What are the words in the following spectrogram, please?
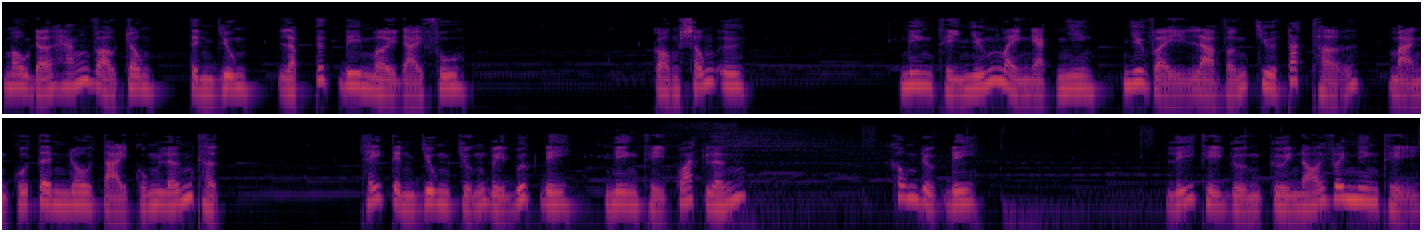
Mau đỡ hắn vào trong, tình dung, lập tức đi mời đại phu. Còn sống ư? Niên thị nhướng mày ngạc nhiên, như vậy là vẫn chưa tắt thở, mạng của tên nô tài cũng lớn thật. Thấy tình dung chuẩn bị bước đi, niên thị quát lớn. Không được đi. Lý thị gượng cười nói với niên thị.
